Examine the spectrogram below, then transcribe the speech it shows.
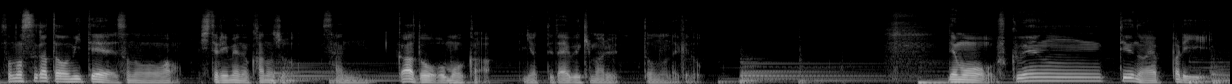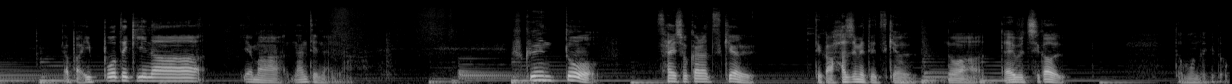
その姿を見てその1人目の彼女さんがどう思うかによってだいぶ決まると思うんだけど。でも復縁っていうのはやっぱりやっぱ一方的ないやまあなんて言うんだろうな。復縁と最初から付き合うっていうか初めて付き合うのはだいぶ違うと思うんだけど。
